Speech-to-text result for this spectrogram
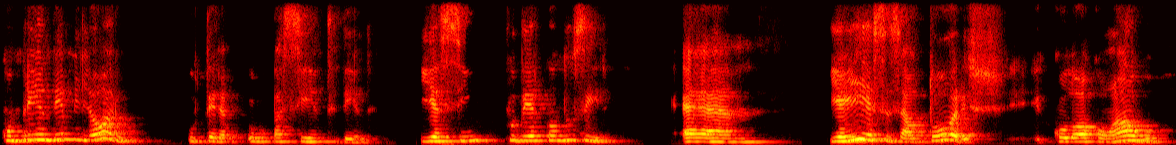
compreender melhor o, o, o paciente dele e assim poder conduzir. É, e aí esses autores colocam algo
